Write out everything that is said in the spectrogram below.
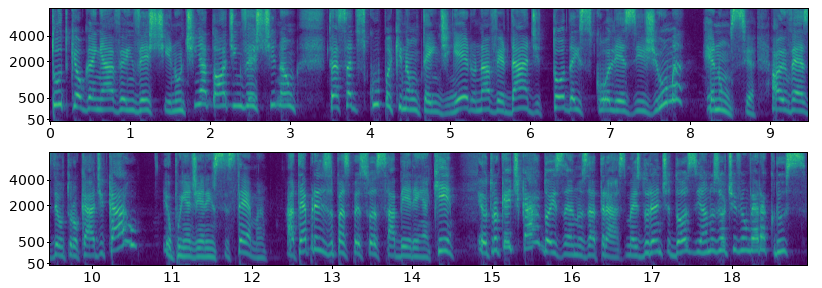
Tudo que eu ganhava eu investi, não tinha dó de investir não. Então essa desculpa que não tem dinheiro, na verdade, toda escolha exige uma renúncia. Ao invés de eu trocar de carro, eu punha dinheiro em sistema. Até para as pessoas saberem aqui, eu troquei de carro dois anos atrás, mas durante 12 anos eu tive um Vera Cruz.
